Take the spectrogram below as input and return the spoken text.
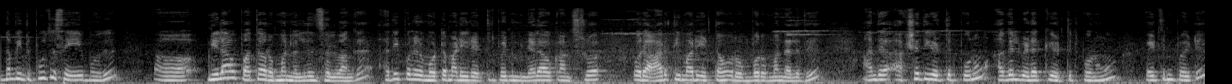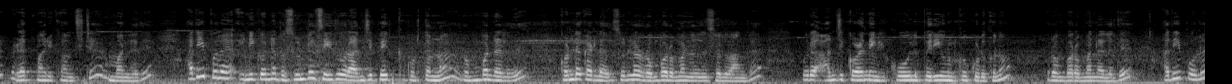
நம்ம இந்த பூஜை செய்யும் போது நிலாவை பார்த்தா ரொம்ப நல்லதுன்னு சொல்லுவாங்க. அதே போல் மொட்டை மாடியில் எடுத்துகிட்டு போய் நம்ம நிலாவை காமிச்சிட்டு ஒரு ஆரத்தி மாதிரி எடுத்தாலும் ரொம்ப ரொம்ப நல்லது. அந்த அக்ஷதி எடுத்துகிட்டு போகணும் அகல் விளக்கு எடுத்துகிட்டு போகணும். எடுத்துகிட்டு போயிட்டு விளக்கு மாதிரி காமிச்சிட்டு ரொம்ப நல்லது. அதே போல் இன்னைக்கு வந்து நம்ம சுண்டல் செய்து ஒரு அஞ்சு பேருக்கு கொடுத்தோம்னா ரொம்ப நல்லது. கொண்டக்கடலை சுண்டல் ரொம்ப ரொம்ப நல்லதுன்னு சொல்லுவாங்க. ஒரு அஞ்சு குழந்தைங்க கோவில் பெரியவங்களுக்கும் கொடுக்கணும். ரொம்ப ரொம்ப நல்லது. அதே போல்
